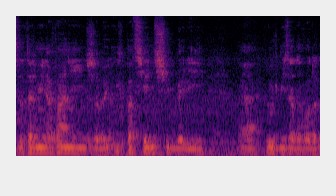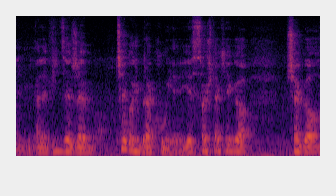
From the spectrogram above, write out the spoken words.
zdeterminowani, żeby ich pacjenci byli e, ludźmi zadowolonymi, ale widzę, że czegoś brakuje. Jest coś takiego, czego,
